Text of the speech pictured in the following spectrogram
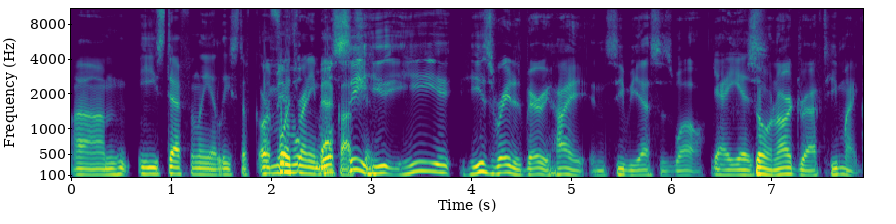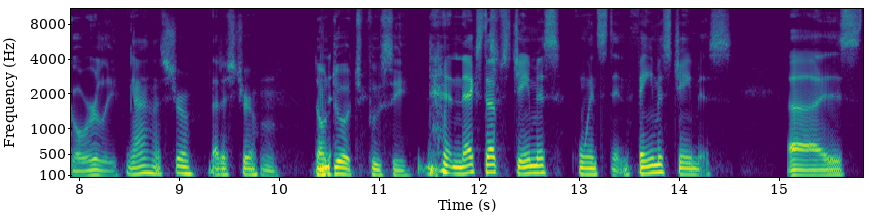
Um, he's definitely at least a or I mean, fourth we'll- running back We'll see. option. He he he's rated very high in CBS as well. yeah, he is. So in our draft, he might go early. yeah, that's true. That is true. Hmm. Don't do it, Fusi. Next up's Jameis Winston, famous Jameis, uh, is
